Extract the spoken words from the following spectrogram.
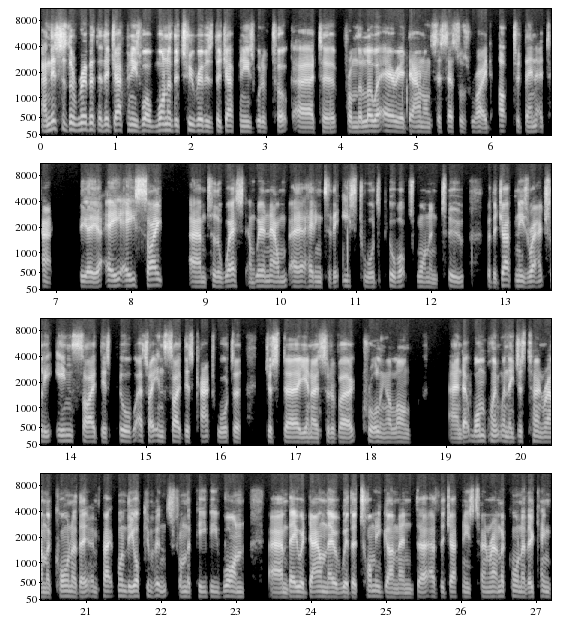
And this is the river that the Japanese, well, one of the two rivers the Japanese would have took uh, to from the lower area down on Cecil's Ride up to then attack the AA site um, to the west. And we're now uh, heading to the east towards pillbox one and two. But the Japanese were actually inside this pill, uh, sorry, inside this catchwater, just uh, you know, sort of uh, crawling along. And at one point, when they just turned around the corner, they, in fact, one of the occupants from the PB1, um, they were down there with a Tommy gun. And uh, as the Japanese turned around the corner, they came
